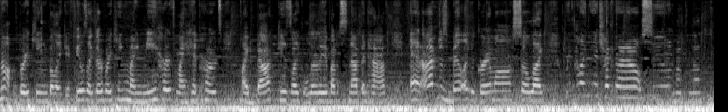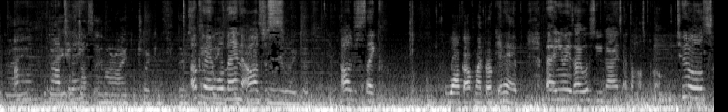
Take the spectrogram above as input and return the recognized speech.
Not breaking, but like it feels like they're breaking. My knee hurts, my hip hurts, my back is like literally about to snap in half, and I'm just built like a grandma. So like we probably need to check that out soon. But not today. Um, today, not today? is just MRI to check if Okay, well then I'll just- I'll just like walk off my broken hip. But anyways, I will see you guys at the hospital. Toodles.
